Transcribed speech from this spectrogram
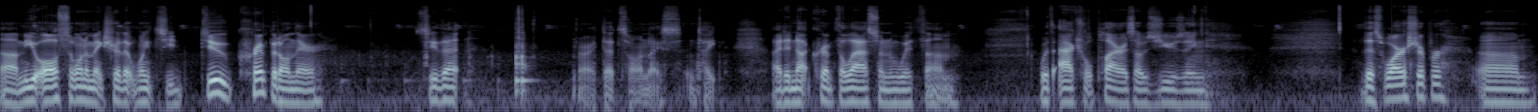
Um, you also want to make sure that once you do crimp it on there, See that? All right, that's all nice and tight. I did not crimp the last one with um, with actual pliers. I was using this wire stripper, um,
